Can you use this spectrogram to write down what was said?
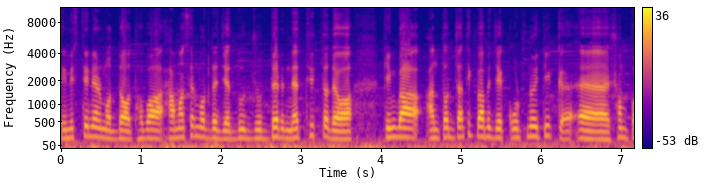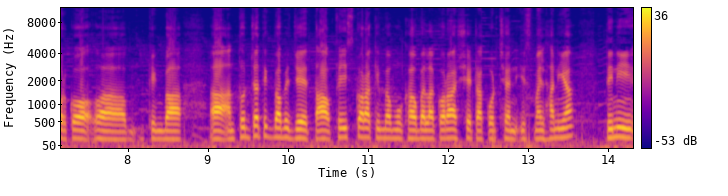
ফিলিস্তিনের মধ্যে অথবা হামাসের মধ্যে যে যুদ্ধের নেতৃত্ব দেওয়া কিংবা আন্তর্জাতিকভাবে যে কূটনৈতিক সম্পর্ক কিংবা আন্তর্জাতিকভাবে যে তা ফেস করা কিংবা মোকাবেলা করা সেটা করছেন ইসমাইল হানিয়া। তিনি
